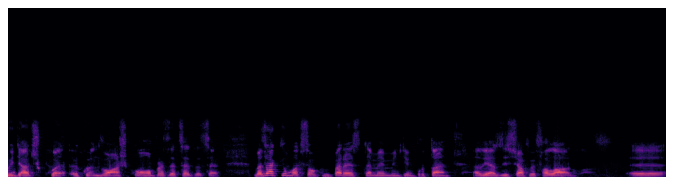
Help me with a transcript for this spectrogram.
cuidados quando, vão às compras, etc, etc. Mas há aqui uma questão que me parece também muito importante, aliás, isso já foi falado, uh,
